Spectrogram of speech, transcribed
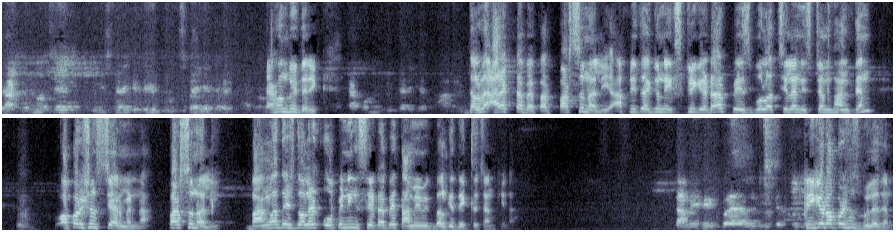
যার জন্য সে উনিশ তারিখে থেকে পঁচিশ তারিখে এখন দুই তারিখ। এখন দুই তারিখে তাহলে আরেকটা ব্যাপার পার্সোনালি আপনি তো একজন এক্স ক্রিকেটার পেস বোলার ছিলেন স্ট্যাম্প ভাঙতেন অপারেশন চেয়ারম্যান না পার্সোনালি বাংলাদেশ দলের ওপেনিং সেট আপে তামিম ইকবালকে দেখতে চান কিনা? ক্রিকেট অপারেশনস ভুলে যান।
